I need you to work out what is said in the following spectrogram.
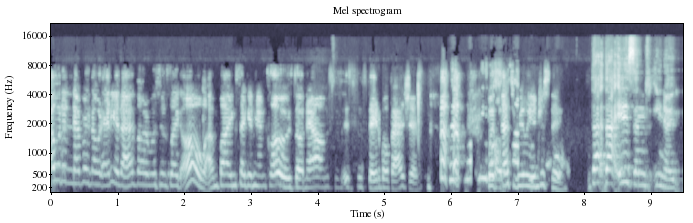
I would have never known any of that. I thought it was just like, oh, I'm buying secondhand clothes, so now it's sustainable fashion. but that's really interesting that that is and you know it,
